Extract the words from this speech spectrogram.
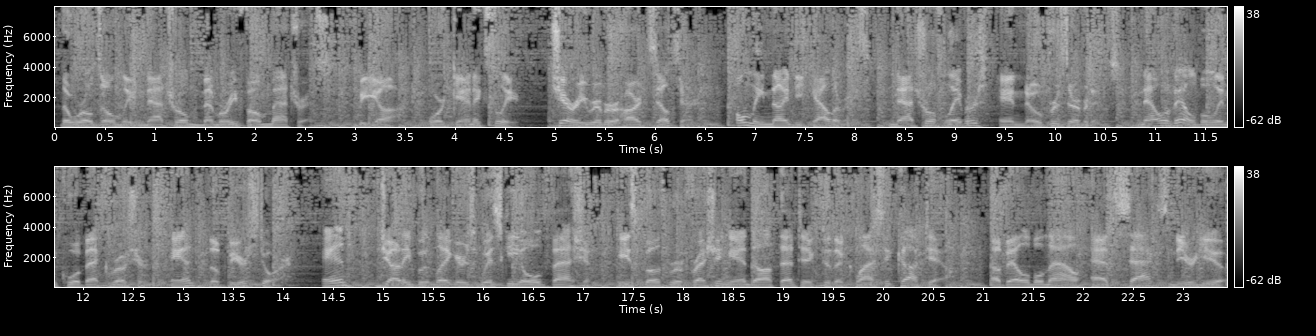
the world's only natural memory foam mattress. Beyond Organic Sleep, Cherry River Hard Seltzer, only 90 calories, natural flavors, and no preservatives. Now available in Quebec Grocer and the beer store. And Johnny Bootlegger's Whiskey Old Fashioned is both refreshing and authentic to the classic cocktail. Available now at Saks near you.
